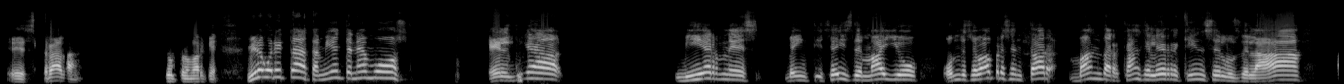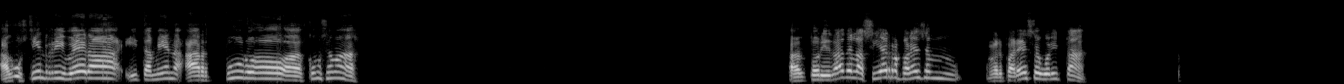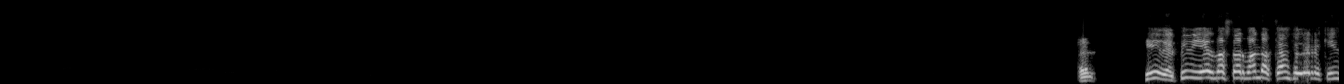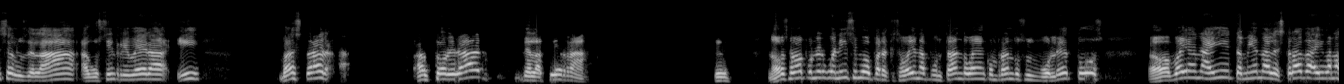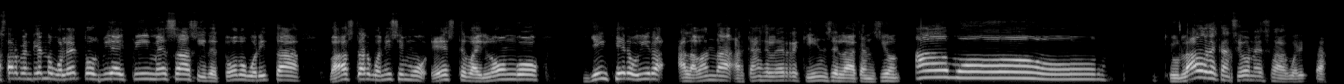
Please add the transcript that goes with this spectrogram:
Estrada. Supermarket. Mira, güerita, también tenemos el día viernes 26 de mayo, donde se va a presentar Banda Arcángel R15, los de la A, Agustín Rivera y también Arturo, ah, ¿cómo se llama? Autoridad de la Sierra, parece, parece, güerita. El- Sí, del PDS va a estar Banda Arcángel R15, los de la A, Agustín Rivera y va a estar Autoridad de la Tierra. No, se va a poner buenísimo para que se vayan apuntando, vayan comprando sus boletos. Ah, vayan ahí también a la estrada, ahí van a estar vendiendo boletos, VIP, mesas y de todo, güerita. Va a estar buenísimo este bailongo. Bien quiero ir a, a la banda Arcángel R15, la canción Amor. Chulada de canción esa, güerita.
